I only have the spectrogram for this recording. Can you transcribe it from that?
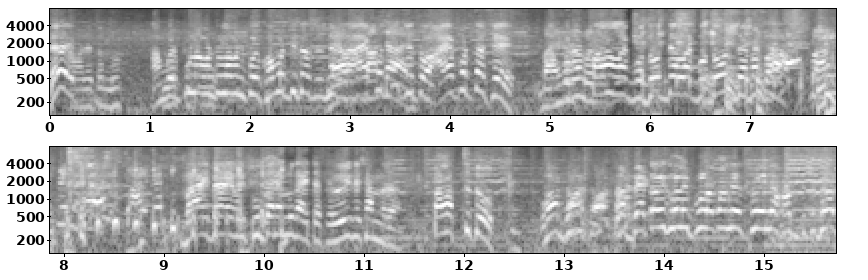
ভাই এই আমাদের তো লোক আমার পুলামান টুলামান কই খবর দিতাছিস? না আয়া। পড়তাছে তো আয়া পড়তাছে। লাগবো দৌড় দে লাগবো দৌড় দে বেটা ভাই ভাই ওই সুলতানের লোক আইতাছে ওই যে সামনে। পালাচ্ছে তো। ব্যাটারি গলে ফুলা পানের শরীরে হাত দিতে ধর।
